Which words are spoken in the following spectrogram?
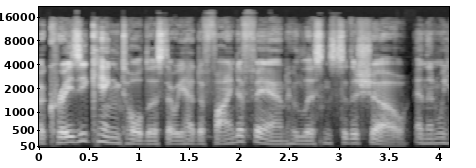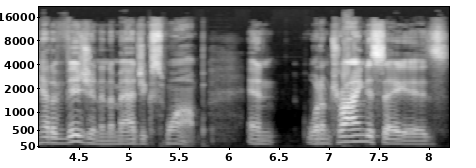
A crazy king told us that we had to find a fan who listens to the show, and then we had a vision in a magic swamp. And what I'm trying to say is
